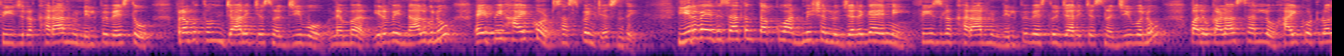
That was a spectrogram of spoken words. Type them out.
ఫీజుల ఖరారును నిలిపివేస్తూ ప్రభుత్వం జారీ చేసిన జీవో నెంబర్ ఇరవై నాలుగును ఏపీ హైకోర్టు సస్పెండ్ చేసింది. ఇరవై ఐదు శాతం తక్కువ అడ్మిషన్లు జరిగాయని ఫీజుల ఖరారును నిలిపివేస్తూ జారీ చేసిన జీవోను పలు కళాశాలలు హైకోర్టులో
